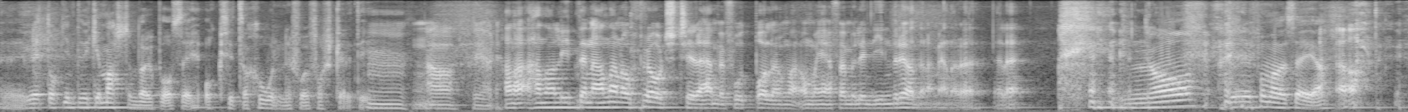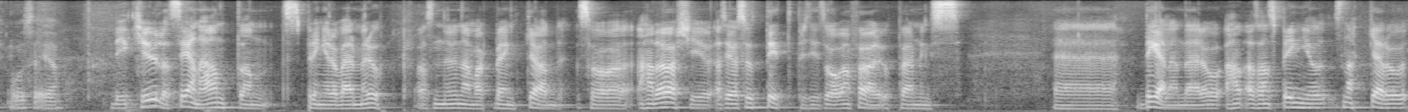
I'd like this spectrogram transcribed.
Eh, Jag vet dock inte vilken match de dragit på sig och situationen det får vi forska lite i. Mm, ja, får göra det. Han har, han har lite en annan approach till det här med fotbollen om man, om man jämför med Lundinbröderna menar du? Eller? Ja, det får man väl säga. Ja. Säga. Det är kul att se när Anton springer och värmer upp. Alltså nu när han varit bänkad så han rör sig ju. Alltså jag har suttit precis ovanför uppvärmnings eh, delen där och han, alltså han springer och snackar och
